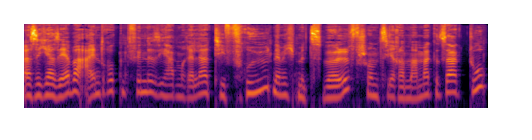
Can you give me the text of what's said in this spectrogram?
Was ich ja sehr beeindruckend finde, Sie haben relativ früh, nämlich mit zwölf, schon zu Ihrer Mama gesagt, du,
